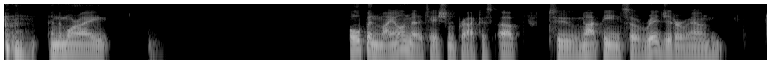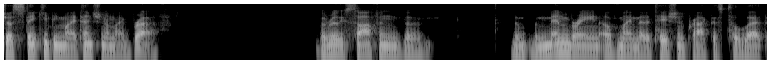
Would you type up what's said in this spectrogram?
and the more I open my own meditation practice up to not being so rigid around just stay, keeping my attention on my breath, but really soften the, the, the membrane of my meditation practice to let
